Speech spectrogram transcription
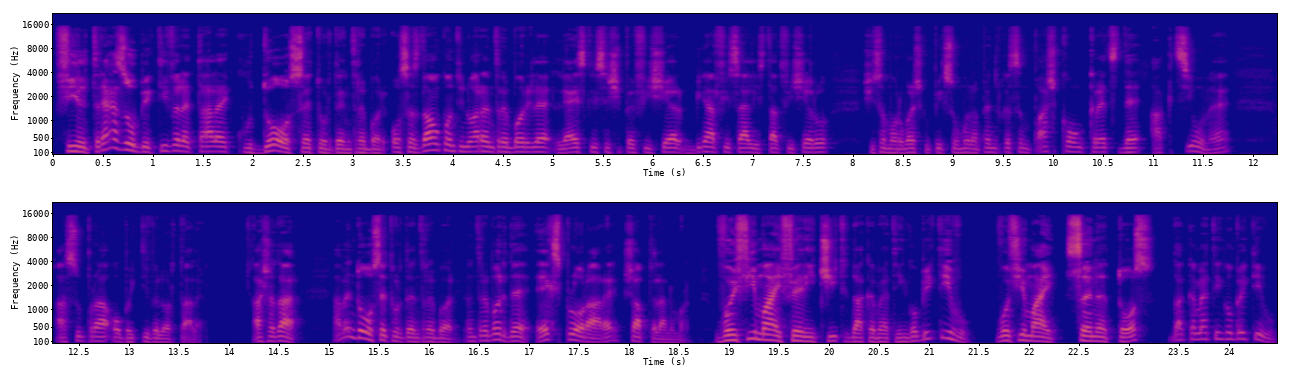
Filtrează obiectivele tale cu două seturi de întrebări. O să-ți dau în continuare întrebările, le ai scrise și pe fișier. Bine ar fi să ai listat fișierul și să mă urmărești cu pixul în mână, pentru că sunt pași concreți de acțiune asupra obiectivelor tale. Așadar, avem două seturi de întrebări. Întrebări de explorare, șapte la număr. Voi fi mai fericit dacă mi-ating obiectivul? Voi fi mai sănătos dacă mi-ating obiectivul?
